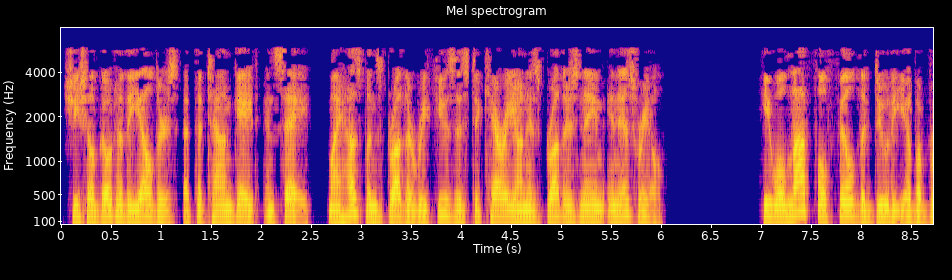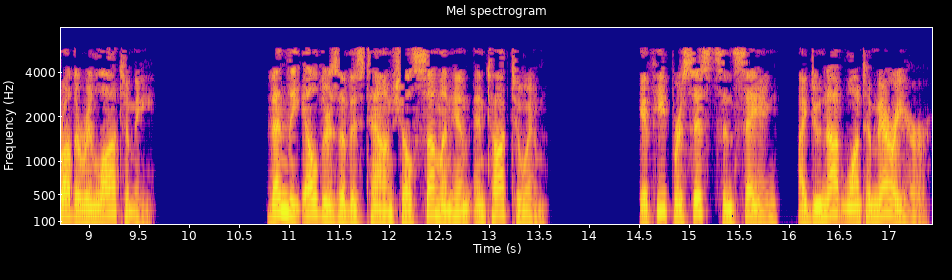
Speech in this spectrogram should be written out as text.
she shall go to the elders at the town gate and say, My husband's brother refuses to carry on his brother's name in Israel he will not fulfill the duty of a brother in law to me. Then the elders of his town shall summon him and talk to him. If he persists in saying, I do not want to marry her,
